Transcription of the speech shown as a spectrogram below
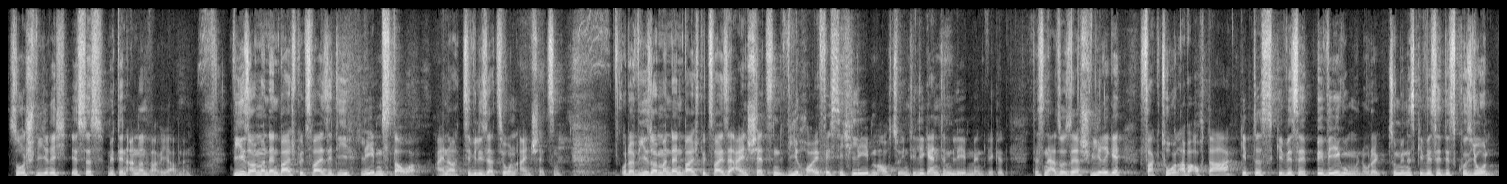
so schwierig ist es mit den anderen Variablen. Wie soll man denn beispielsweise die Lebensdauer einer Zivilisation einschätzen? Oder wie soll man denn beispielsweise einschätzen, wie häufig sich Leben auch zu intelligentem Leben entwickelt? Das sind also sehr schwierige Faktoren, aber auch da gibt es gewisse Bewegungen oder zumindest gewisse Diskussionen.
